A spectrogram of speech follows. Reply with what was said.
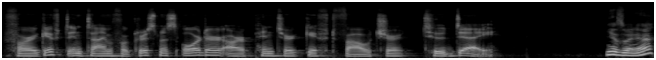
For a gift in time for Christmas, order our Pinter gift voucher today. niezłe, nie?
